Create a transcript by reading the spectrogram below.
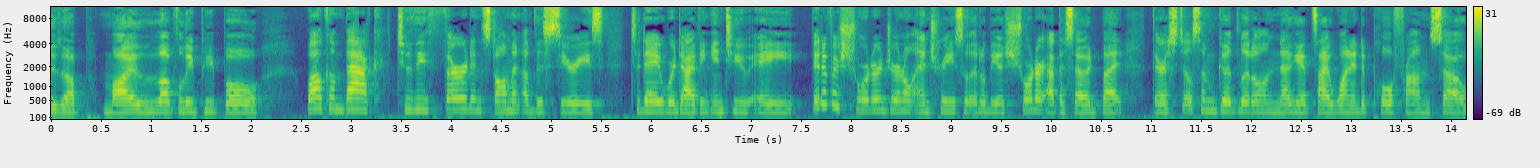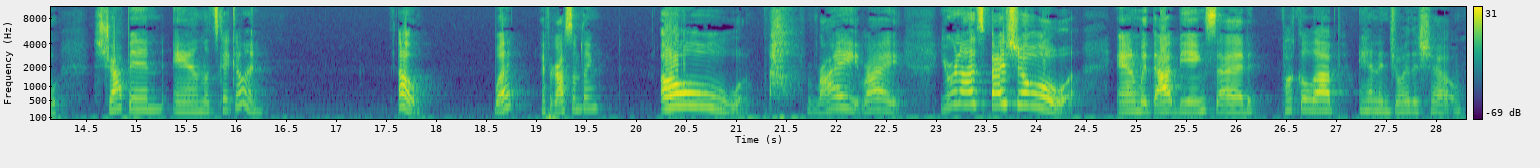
Is up, my lovely people? Welcome back to the third installment of this series. Today we're diving into a bit of a shorter journal entry, so it'll be a shorter episode, but there are still some good little nuggets I wanted to pull from, so strap in and let's get going. Oh, what? I forgot something? Oh, right, right. You're not special! And with that being said, buckle up and enjoy the show.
